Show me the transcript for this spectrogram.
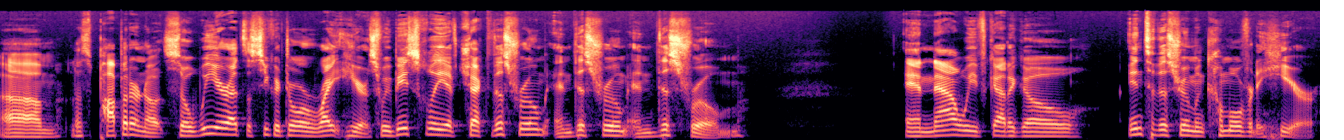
um, let's pop at our notes. So we are at the secret door right here. So we basically have checked this room and this room and this room. And now we've got to go into this room and come over to here.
